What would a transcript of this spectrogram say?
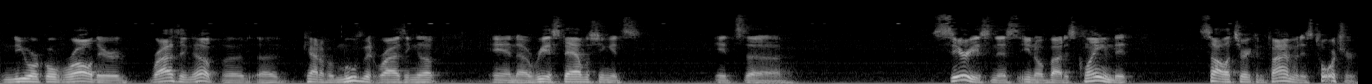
New York overall, they're rising up, uh, uh, kind of a movement rising up and reestablishing its its seriousness, you know, about its claim that solitary confinement is torture.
